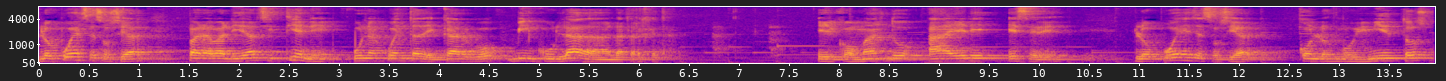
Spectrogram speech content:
Lo puedes asociar para validar si tiene una cuenta de cargo vinculada a la tarjeta. El comando ARSD lo puedes asociar con los movimientos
